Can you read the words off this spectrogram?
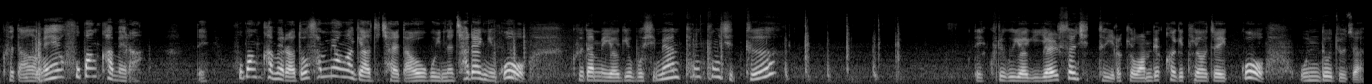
그 다음에 후방 카메라 네 후방 카메라도 선명하게 아주 잘 나오고 있는 차량이고 그 다음에 여기 보시면 통풍 시트 네, 그리고 여기 열선 시트 이렇게 완벽하게 되어져 있고 온도 조절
